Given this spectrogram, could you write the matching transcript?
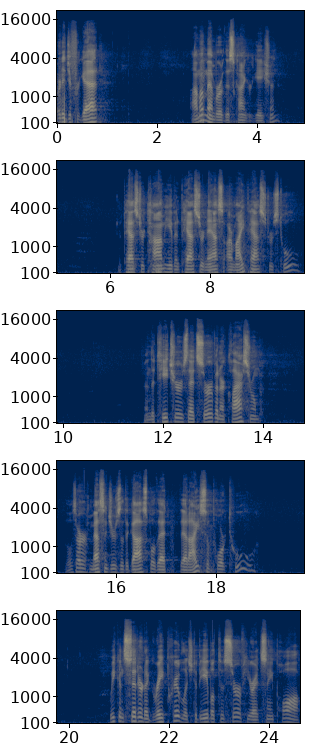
or did you forget? I'm a member of this congregation. Pastor Tom even Pastor Nass are my pastors too. And the teachers that serve in our classroom, those are messengers of the gospel that, that I support too we consider it a great privilege to be able to serve here at St. Paul.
